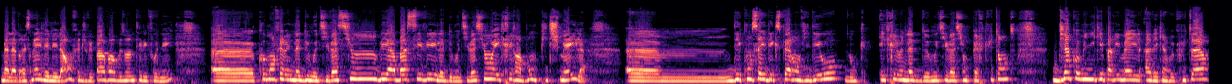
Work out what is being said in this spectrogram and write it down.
bah, l'adresse mail elle est là. En fait, je vais pas avoir besoin de téléphoner. comment faire une lettre de motivation, BABA CV, lettre de motivation, écrire un bon pitch mail. Euh, des conseils d'experts en vidéo, donc écrire une lettre de motivation percutante, bien communiquer par email avec un recruteur.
